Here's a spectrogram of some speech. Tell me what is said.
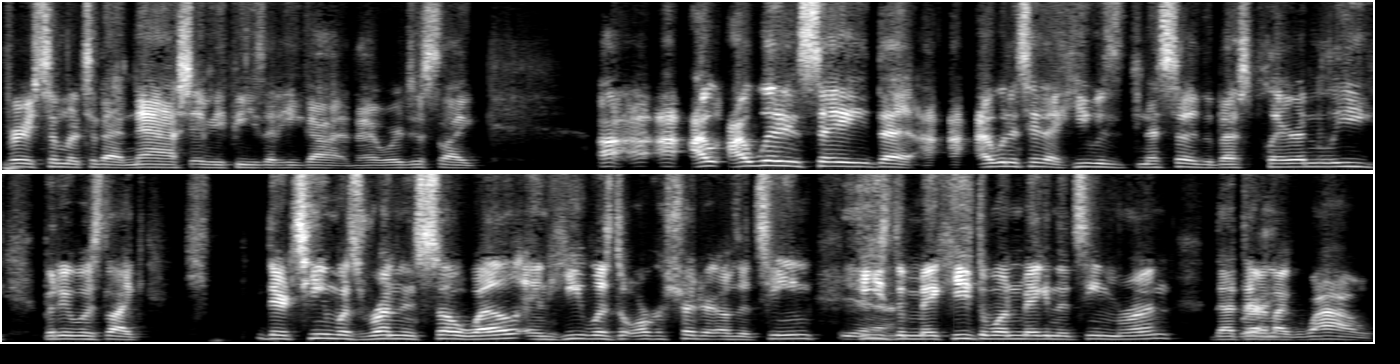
very similar to that Nash MVPs that he got that were just like, I, I, I, I wouldn't say that, I, I wouldn't say that he was necessarily the best player in the league, but it was like their team was running so well and he was the orchestrator of the team Yeah. he's the make he's the one making the team run that they're Right. like wow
